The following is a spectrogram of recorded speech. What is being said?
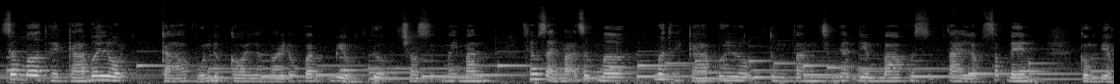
Giấc mơ thấy cá bơi lội Cá vốn được coi là loài động vật biểu tượng cho sự may mắn. Theo giải mã giấc mơ, mơ thấy cá bơi lội tung tăng chính là điểm báo của sự tài lộc sắp đến. Công việc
